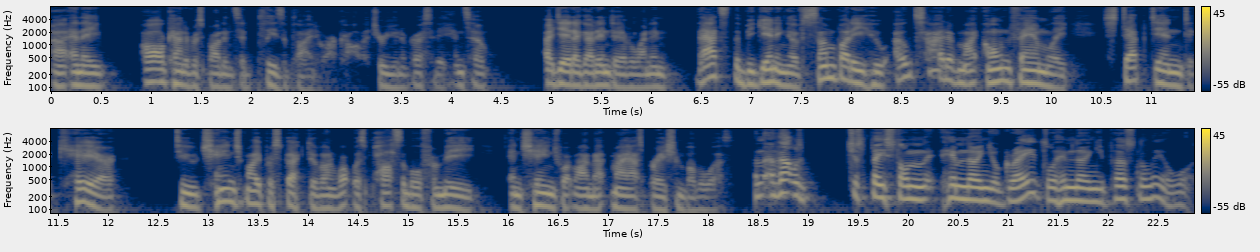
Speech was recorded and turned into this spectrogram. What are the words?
Uh, and they all kind of responded and said, Please apply to our college or university. And so I did. I got into everyone. And that's the beginning of somebody who, outside of my own family, stepped in to care to change my perspective on what was possible for me and change what my, my aspiration bubble was. And, and that was just based on him knowing your grades or him knowing you personally or what?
